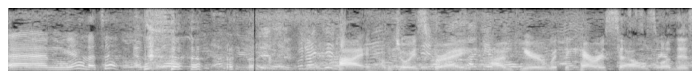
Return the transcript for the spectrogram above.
And yeah, that's it. Hi, I'm Joyce Gray. I'm here with the Carousels on this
